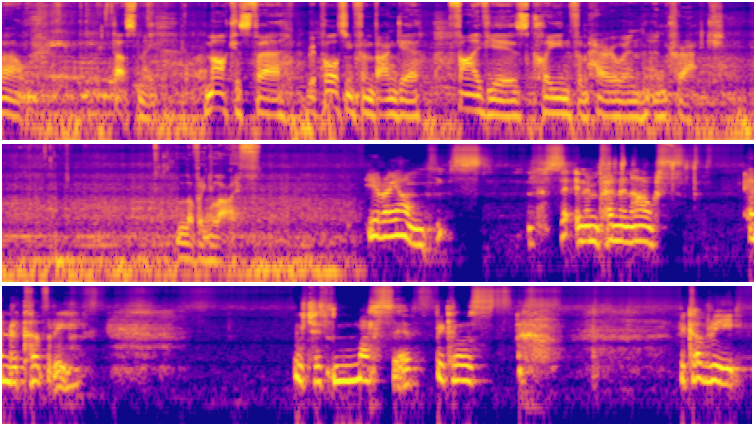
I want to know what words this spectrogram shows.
well, that's me. Marcus Fair, reporting from Bangor, five years clean from heroin and crack loving life. Here I am, sitting in Penrhyn House in recovery, which is massive because recovery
